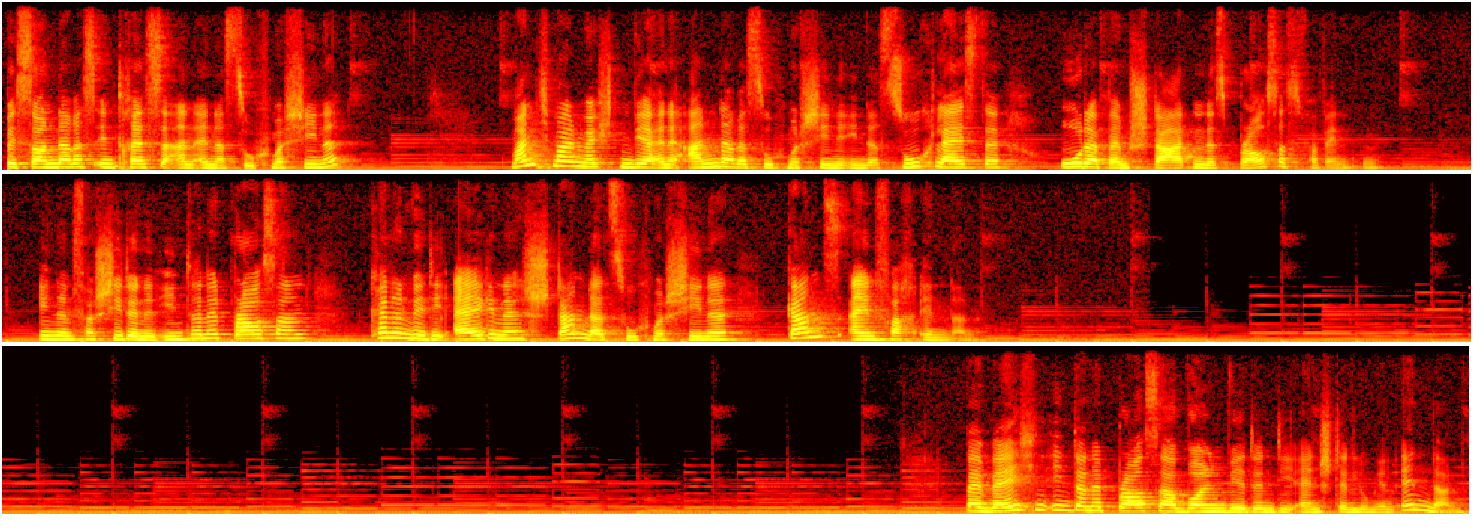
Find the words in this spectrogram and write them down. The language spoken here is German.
Besonderes Interesse an einer Suchmaschine? Manchmal möchten wir eine andere Suchmaschine in der Suchleiste oder beim Starten des Browsers verwenden. In den verschiedenen Internetbrowsern können wir die eigene Standardsuchmaschine ganz einfach ändern. Bei welchem Internetbrowser wollen wir denn die Einstellungen ändern?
